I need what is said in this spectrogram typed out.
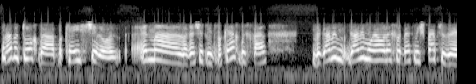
הוא היה בטוח בקייס שלו, אז אין מה לרשת להתווכח בכלל. וגם אם, אם הוא היה הולך לבית משפט, שזה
